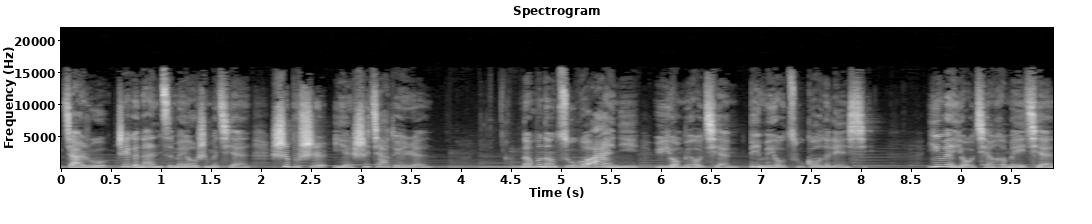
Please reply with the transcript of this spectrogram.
假如这个男子没有什么钱，是不是也是嫁对人？能不能足够爱你，与有没有钱并没有足够的联系，因为有钱和没钱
